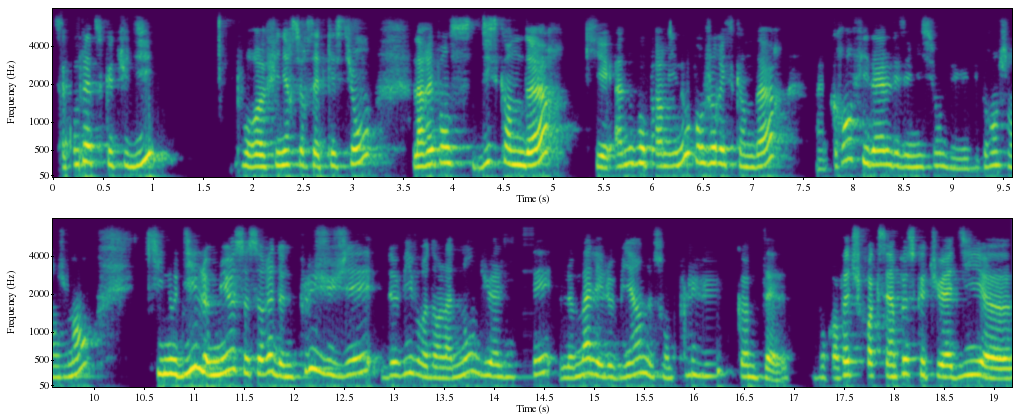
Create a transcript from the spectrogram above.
ça complète ce que tu dis. Pour euh, finir sur cette question, la réponse d'Iskander, qui est à nouveau parmi nous. Bonjour Iskander, un grand fidèle des émissions du, du, Grand Changement, qui nous dit le mieux ce serait de ne plus juger, de vivre dans la non-dualité. Le mal et le bien ne sont plus vus comme tels. Donc en fait, je crois que c'est un peu ce que tu as dit euh,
